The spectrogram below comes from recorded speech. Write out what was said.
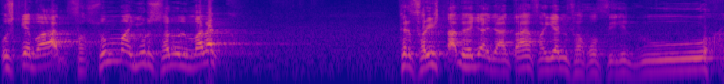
اس کے بعد سما یورسل الملک پھر فرشتہ بھیجا جاتا ہے فین فقوفی روح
